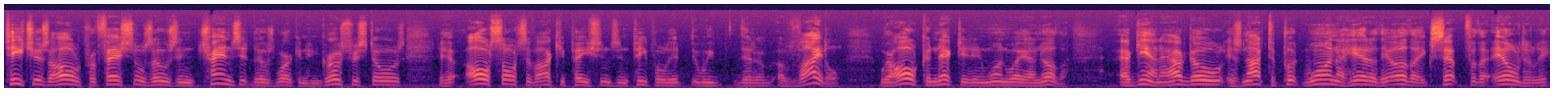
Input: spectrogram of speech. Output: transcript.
teachers, all the professionals, those in transit, those working in grocery stores, are all sorts of occupations and people that we that are, are vital. We're all connected in one way or another. Again, our goal is not to put one ahead of the other, except for the elderly,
